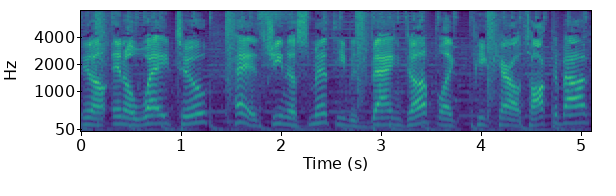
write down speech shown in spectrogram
you know, in a way, too, hey, it's Geno Smith. He was banged up, like Pete Carroll talked about.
